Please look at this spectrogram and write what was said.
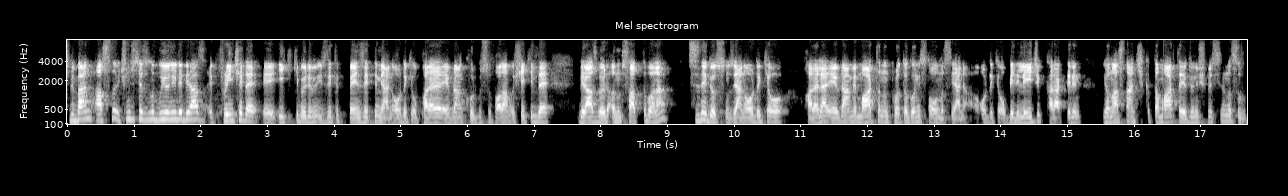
Şimdi ben aslında üçüncü sezonu bu yönüyle biraz e, Fringe'e de e, ilk iki bölümü izletip benzettim. Yani oradaki o paralel evren kurgusu falan o şekilde biraz böyle anımsattı bana. Siz ne diyorsunuz? Yani oradaki o paralel evren ve Marta'nın protagonist olması yani oradaki o belirleyici karakterin Jonas'tan çıkıp da Marta'ya dönüşmesini nasıl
